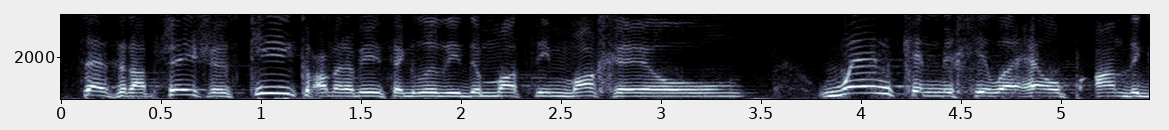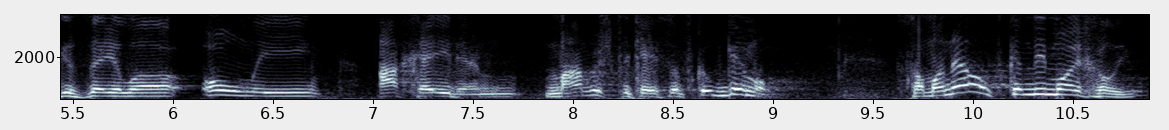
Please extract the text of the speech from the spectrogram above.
Says that Absheshes, Ki, Amar Rabbi Yisrael the Matzi Machel. When can Michila help on the Gazela? Only Achedim, Mamish, the case of Kuv Gimel. Someone else can be Moichel you.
